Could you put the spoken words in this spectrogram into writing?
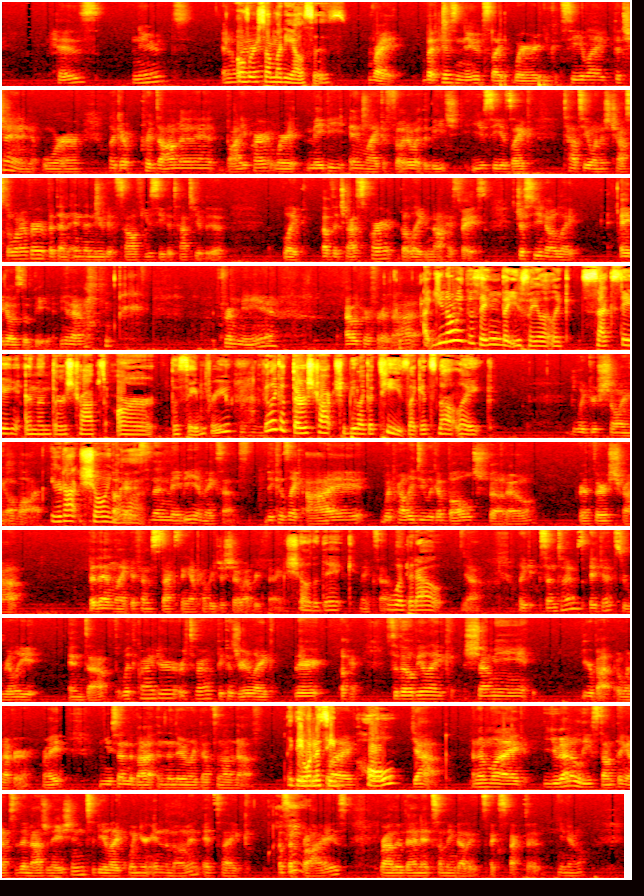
his nudes in a way. Over somebody else's. Right. But his nudes like where you could see like the chin or like a predominant body part where it, maybe in like a photo at the beach you see his like tattoo on his chest or whatever, but then in the nude itself you see the tattoo of the like of the chest part, but like not his face. Just so you know like egos would be, you know? For me, I would prefer that. Uh, You know what the thing that you say that like sexting and then thirst traps are the same for you? I feel like a thirst trap should be like a tease. Like it's not like Like you're showing a lot. you're not showing a Okay, lot. so then maybe it makes sense. Because like I would probably do like a bulge photo for a thirst trap. But then like if I'm sexting I'd probably just show everything. Show the dick. Makes sense. Whip it out. Yeah. Like sometimes it gets really in depth with Grindr or Thread because you're like they're okay. So they'll be like, show me your butt or whatever, right? And you send the butt and then they're like, that's not enough. Like they want to see like- whole. Yeah. And I'm like, you gotta leave something up to the imagination to be like when you're in the moment, it's like a surprise rather than it's something that it's expected, you know?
